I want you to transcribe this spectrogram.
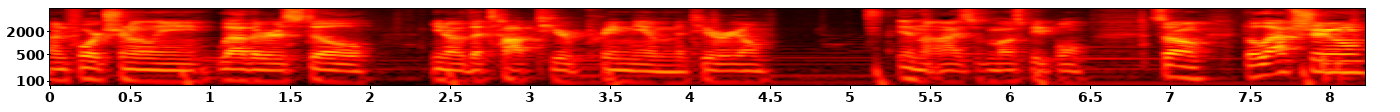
unfortunately, leather is still, you know, the top tier premium material in the eyes of most people. So the left shoe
